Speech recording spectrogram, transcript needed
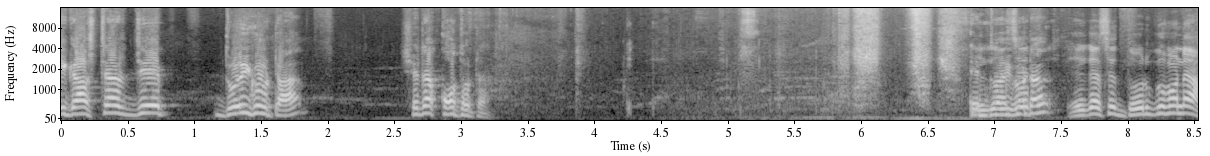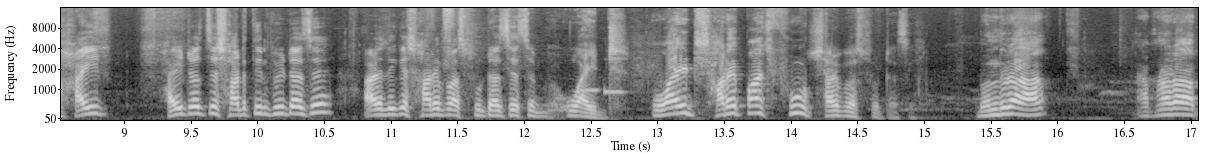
এই গাছটার যে দৈর্ঘ্যটা, সেটা কতটা? এই গাছের- দৈর্ঘ্য মানে হাইট হাইট হচ্ছে সাড়ে তিন ফিট আছে আর এদিকে সাড়ে পাঁচ ফুট আছে ওয়াইড ওয়াইড সাড়ে পাঁচ ফুট? সাড়ে পাঁচ ফুট আছে। বন্ধুরা আপনারা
